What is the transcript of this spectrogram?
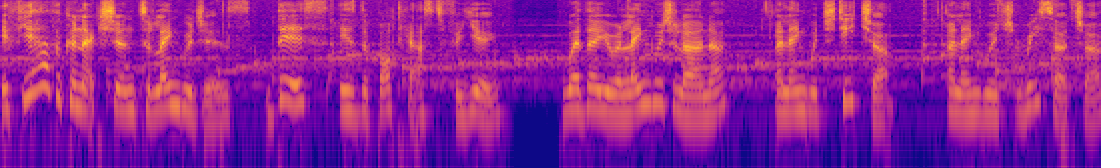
If you have a connection to languages, this is the podcast for you. Whether you're a language learner, a language teacher, a language researcher,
